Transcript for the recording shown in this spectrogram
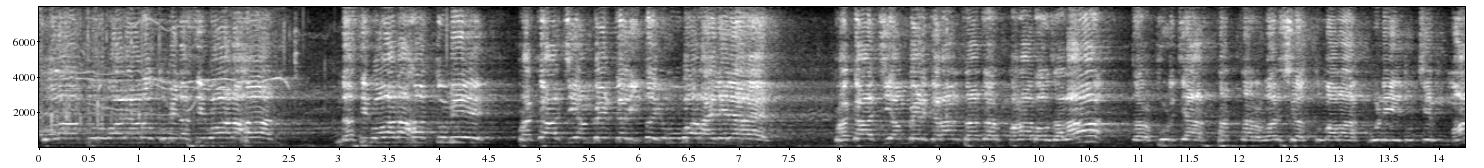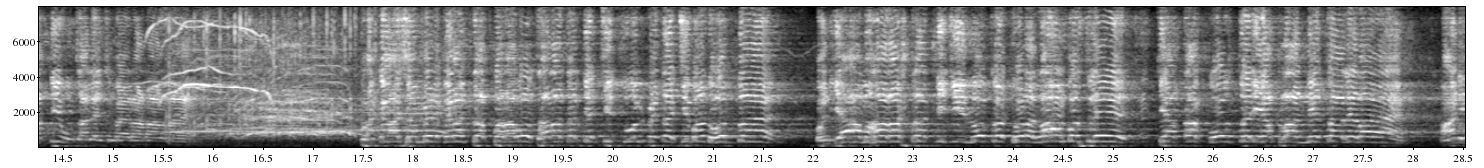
सोलापूर वाल्यानं तुम्ही नसीबवान आहात. नसीबवान आहात तुम्ही. प्रकाशजी आंबेडकर इथं येऊन उभा राहिलेले आहेत. प्रकाशजी आंबेडकरांचा जर पराभव झाला तर पुढच्या सत्तर वर्ष तुम्हाला कोणी तुमची माती उचलल्याची बाहेर राहणार नाही. प्रकाश आंबेडकरांचा पराभव झाला तर त्यांची चूल पेटायची बंद होत नाही. पण या महाराष्ट्रातली जी लोक थोडं लांब बसले की आता कोणतरी आपला नेता आलेला आहे. आणि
